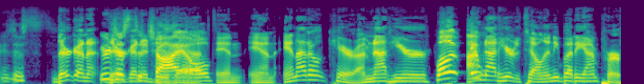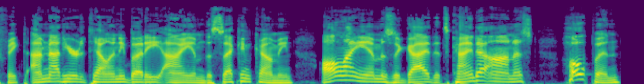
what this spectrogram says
you're just They're gonna You're they're just a gonna do child. And and and I don't care. I'm not here. Well, it- I'm not here to tell anybody I'm perfect. I'm not here to tell anybody I am the second coming. All I am is a guy that's kind of honest, hoping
